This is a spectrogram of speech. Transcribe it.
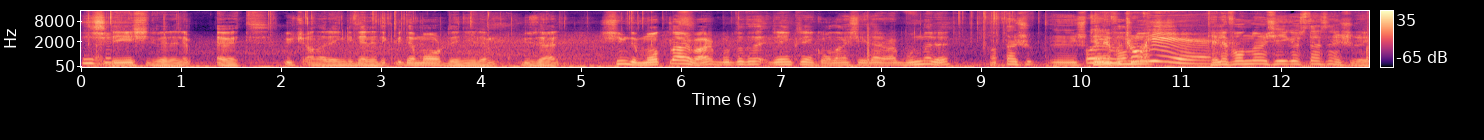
Bir de Yeşil. yeşil verelim. Evet. 3 ana rengi denedik. Bir de mor deneyelim. Güzel. Şimdi modlar var. Burada da renk renk olan şeyler var. Bunları hatta şu e, şu Oy, bu telefonlu çok iyi. telefonların şeyi göstersene şurayı.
